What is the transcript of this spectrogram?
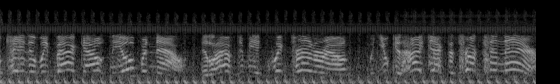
Okay, they'll be back out in the open now. It'll have to be a quick turnaround, but you can hijack the trucks in there.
